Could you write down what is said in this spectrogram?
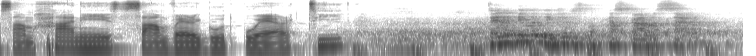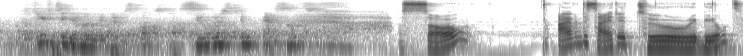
some honey, some very good puer tea. 10 milliliters of cascara syrup, 50 milliliters of silverskin essence. So, I've decided to rebuild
